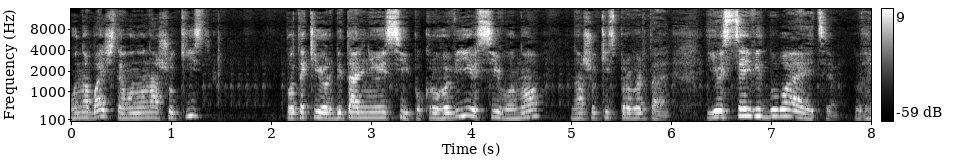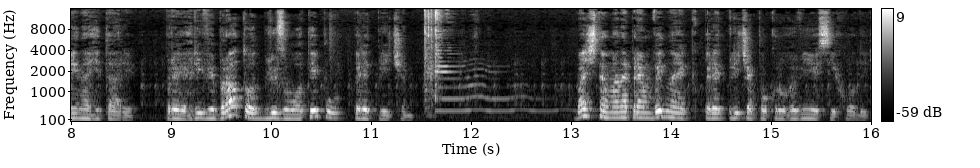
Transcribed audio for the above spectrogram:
воно, бачите, воно нашу кість по такій орбітальній осі, по круговій осі, воно нашу кість провертає. І ось це і відбувається в грі на гітарі. При грі вібрато от блюзового типу передпліччям. Бачите, у мене прям видно, як передпліччя по круговій осі ходить.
